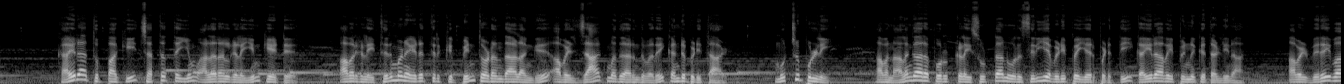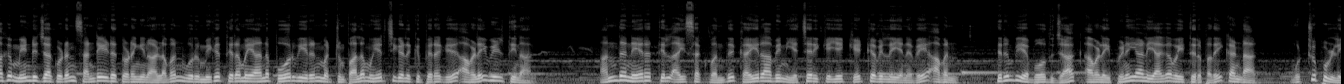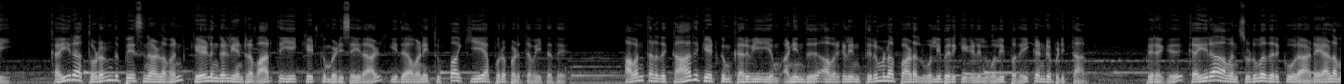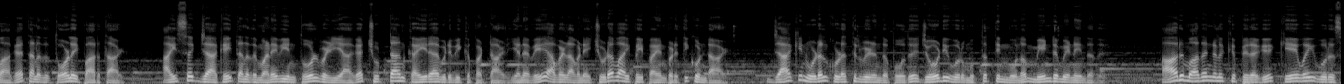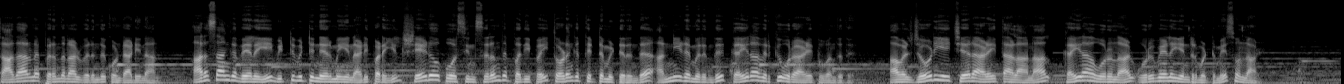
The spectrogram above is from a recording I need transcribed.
கைரா துப்பாக்கி சத்தத்தையும் அலறல்களையும் கேட்டு அவர்களை திருமண இடத்திற்கு பின்தொடர்ந்தால் அங்கு அவள் ஜாக் மது அருந்துவதை கண்டுபிடித்தாள். முற்றுப்புள்ளி. அவன் அலங்கார பொருட்களை சுட்டான் ஒரு சிறிய வெடிப்பை ஏற்படுத்தி கைராவை பின்னுக்கு தள்ளினான். அவள் விரைவாக மீண்டு ஜாக்குடன் சண்டையிடத் தொடங்கினாள். அவன் ஒரு மிக திறமையான போர்வீரன் மற்றும் பல முயற்சிகளுக்கு பிறகு அவளை வீழ்த்தினான். அந்த நேரத்தில் ஐசக் வந்து கைராவின் எச்சரிக்கையை கேட்கவில்லை எனவே அவன் திரும்பிய போது ஜாக் அவளை பிணையாளியாக வைத்திருப்பதை கண்டான். முற்றுப்புள்ளி. கைரா தொடர்ந்து பேசினாள். அவன் கேளுங்கள் என்ற வார்த்தையை கேட்கும்படி செய்தால் இது அவனை துப்பாக்கியை அப்புறப்படுத்த வைத்தது. அவன் தனது காது கேட்கும் கருவியையும் அணிந்து அவர்களின் திருமண பாடல் ஒலிபெருக்கிகளில் ஒலிப்பதை கண்டுபிடித்தான். பிறகு கைரா அவன் சுடுவதற்கு ஒரு அடையாளமாக தனது தோளை பார்த்தாள். ஐசக் ஜாக்கை தனது மனைவியின் தோள் வழியாக சுட்டான் கைரா விடுவிக்கப்பட்டாள். எனவே அவள் அவனை சுட வாய்ப்பை பயன்படுத்தி கொண்டாள். ஜாக்கின் உடல் குளத்தில் விழுந்தபோது ஜோடி ஒரு முத்தத்தின் மூலம் மீண்டும் இணைந்தது. ஆறு மாதங்களுக்கு பிறகு கேவை ஒரு சாதாரண பிறந்தநாள் விருந்து கொண்டாடினான். அரசாங்க வேலையை விட்டுவிட்டு நேர்மையின் அடிப்படையில் ஷேடோ போர்ஸின் சிறந்த பதிப்பை தொடங்க திட்டமிட்டிருந்த அன்னியிடமிருந்து கைராவிற்கு ஒரு அழைப்பு வந்தது. அவள் ஜோடியைச் சேர அழைத்தாளானால் கைரா ஒரு நாள் ஒருவேளை என்று மட்டுமே சொன்னாள்.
